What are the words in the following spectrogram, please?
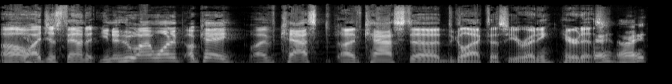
Oh, I just found it. You know who I wanted? Okay, I've cast. I've cast uh, the Galactus. Are you ready? Here it is. Okay, all right.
